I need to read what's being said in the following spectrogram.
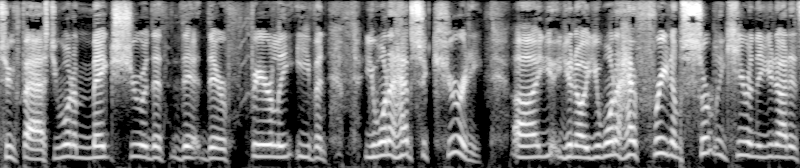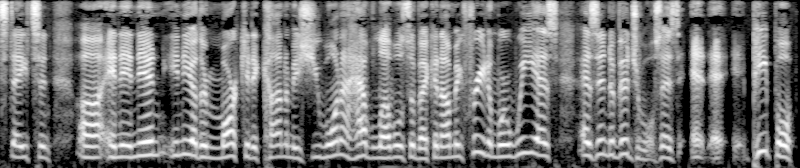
too fast. You want to make sure that they're fairly even. You want to have security. Uh, you, you, know, you want to have freedom. Certainly here in the United States and uh, and in, in any other market economies, you want to have levels of economic freedom where we as as individuals as, as people,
